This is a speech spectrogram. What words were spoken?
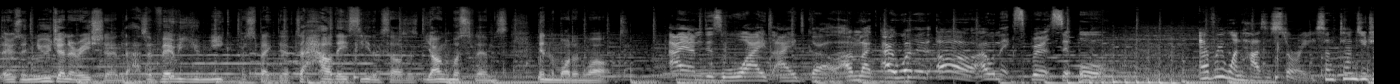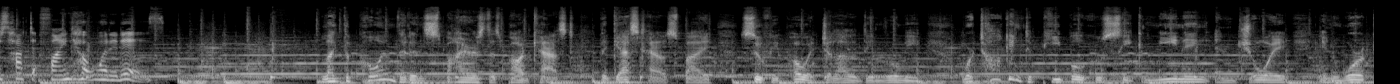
There's a new generation that has a very unique perspective to how they see themselves as young Muslims in the modern world. I am this wide eyed girl. I'm like, I want it all. I want to experience it all. Everyone has a story. Sometimes you just have to find out what it is. Like the poem that inspires this podcast, The Guest House by Sufi poet Jalaluddin Rumi, we're talking to people who seek meaning and joy in work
